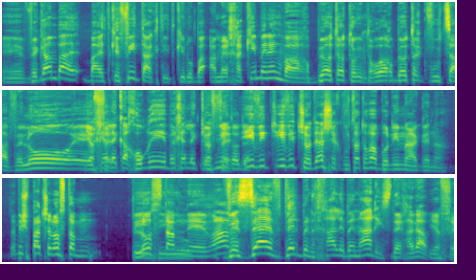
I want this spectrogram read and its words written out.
אה, וגם בה- בהתקפית טקטית, כאילו המרחקים ביניהם כבר הרבה יותר טובים, אתה רואה הרבה יותר קבוצה, ולא אה, יפה. חלק אחורי וחלק קדמי. אתה יודע. איביץ' איביץ' יודע שקבוצה טובה בונים מההגנה. זה משפט שלא סתם, לא סתם. נאמר. וזה ההבדל בינך לבין אריס, דרך אגב. יפה.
